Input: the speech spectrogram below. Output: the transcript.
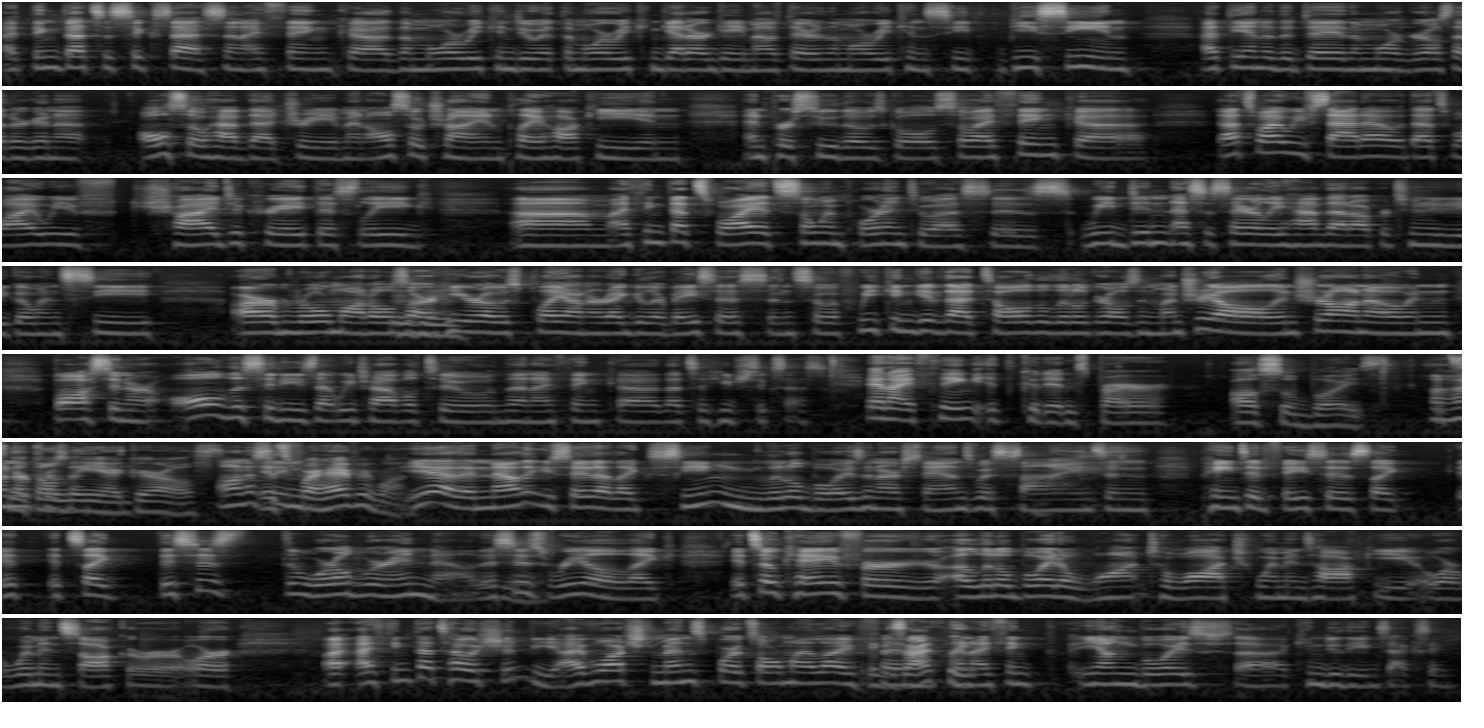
I think that's a success. And I think uh, the more we can do it, the more we can get our game out there, the more we can see be seen. At the end of the day, the more girls that are gonna also have that dream and also try and play hockey and and pursue those goals. So I think uh, that's why we've sat out. That's why we've tried to create this league. Um, I think that's why it's so important to us is we didn't necessarily have that opportunity to go and see our role models, our heroes play on a regular basis. And so if we can give that to all the little girls in Montreal, in Toronto, in Boston, or all the cities that we travel to, then I think uh, that's a huge success. And I think it could inspire also boys. It's hundred not only uh, girls. Honestly, it's for everyone. Yeah, and now that you say that, like seeing little boys in our stands with signs and painted faces, like it, it's like this is the world we're in now. This is real. Like it's okay for a little boy to want to watch women's hockey or women's soccer or. I I think that's how it should be. I've watched men's sports all my life, and- Exactly. and, I think young boys uh, can do the exact same.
